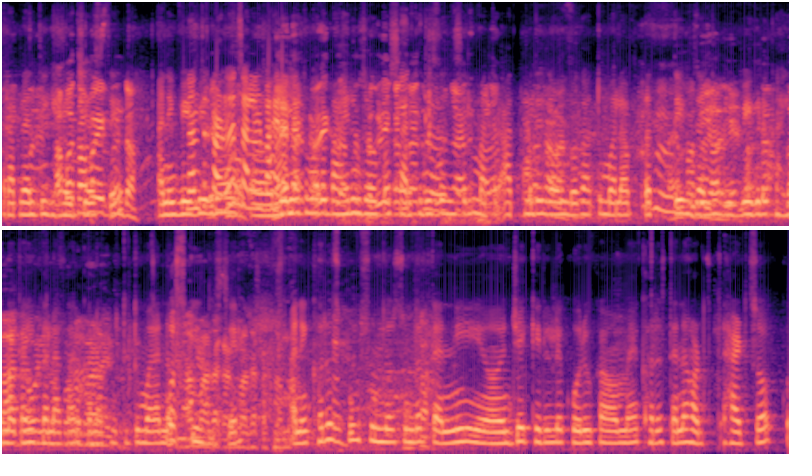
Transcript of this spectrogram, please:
तर आपल्याला ती घ्यायची असते. आणि वेगवेगळ्या तुम्हाला बाहेरून जवळपास सारखं कलाकार दिसत नसेल मात्र आतमध्ये जाऊन बघा तुम्हाला प्रत्येक जागी वेगवेगळे काही ना काही कलाकार कलाकृती तुम्हाला नक्कीच दिसेल. आणि खरंच खूप सुंदर सुंदर त्यांनी जे केलेले कोरीव काम आहे खरंच त्यांना हॅट हॅट्स ऑफ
